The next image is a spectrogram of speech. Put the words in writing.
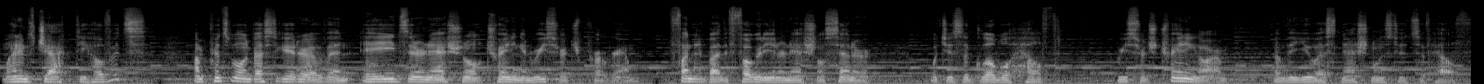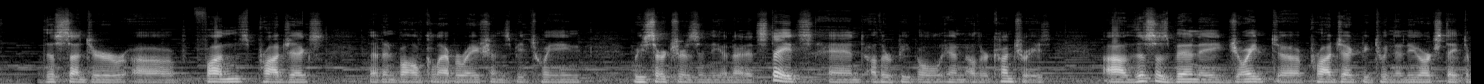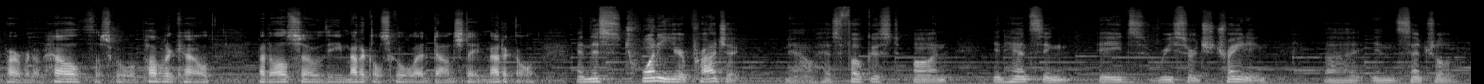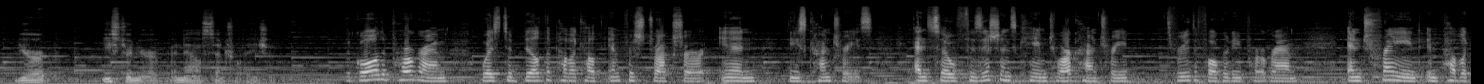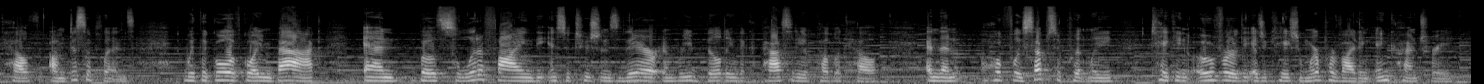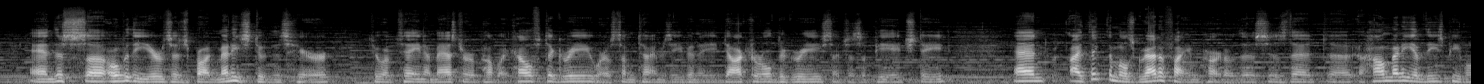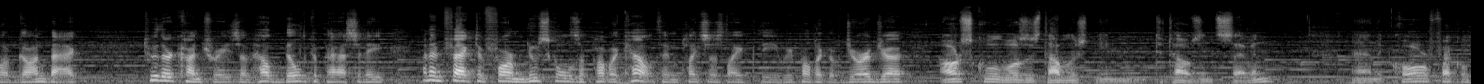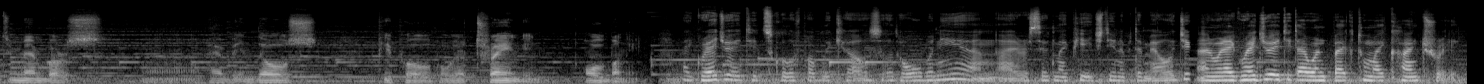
My name is Jack DeHovitz. I'm principal investigator of an AIDS International Training and Research Program funded by the Fogarty International Center, which is the global health research training arm of the U.S. National Institutes of Health. This center uh, funds projects that involve collaborations between researchers in the United States and other people in other countries. Uh, this has been a joint uh, project between the New York State Department of Health, the School of Public Health, but also the medical school at Downstate Medical. And this 20-year project now has focused on enhancing AIDS research training uh, in Central Europe, Eastern Europe, and now Central Asia. The goal of the program was to build the public health infrastructure in these countries. And so physicians came to our country through the Fogarty program and trained in public health um, disciplines with the goal of going back and both solidifying the institutions there and rebuilding the capacity of public health, and then hopefully subsequently taking over the education we're providing in country. And this, uh, over the years, has brought many students here to obtain a Master of Public Health degree or sometimes even a doctoral degree, such as a PhD. And I think the most gratifying part of this is that uh, how many of these people have gone back to their countries, have helped build capacity, and in fact have formed new schools of public health in places like the Republic of Georgia. Our school was established in 2007 and the core faculty members uh, have been those people who were trained in Albany. I graduated School of Public Health at Albany and I received my PhD in epidemiology. And when I graduated, I went back to my country.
